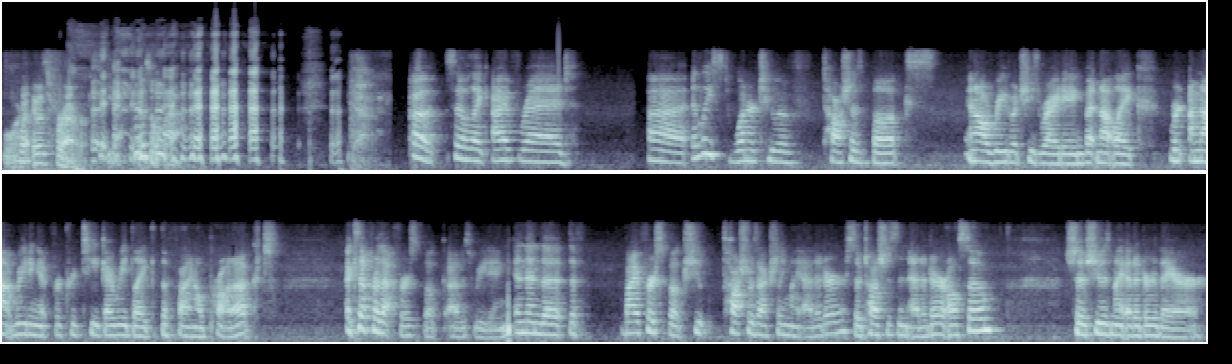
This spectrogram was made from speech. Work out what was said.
four. It was forever. yeah, it was a while. Oh, so like I've read uh, at least one or two of Tasha's books, and I'll read what she's writing, but not like we're, I'm not reading it for critique. I read like the final product, except for that first book I was reading, and then the the my first book. She Tasha was actually my editor, so Tasha's an editor also, so she was my editor there,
